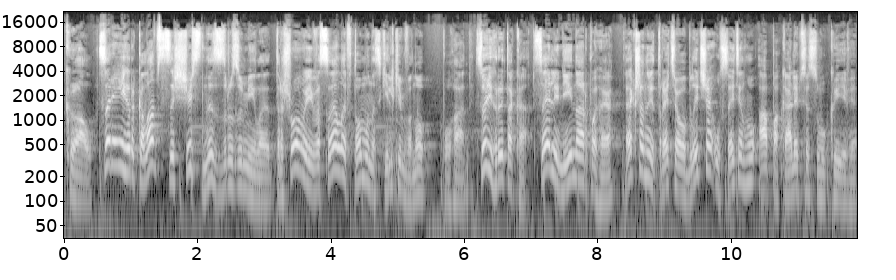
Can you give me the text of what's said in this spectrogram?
кал. Серія ігор колапс це щось незрозуміле, трешове і веселе в тому, наскільки воно погане. Суть гри така: це лінійна РПГ, екшен від третього обличчя у сетінгу апокаліпсису у Києві.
